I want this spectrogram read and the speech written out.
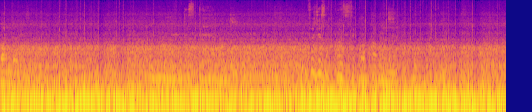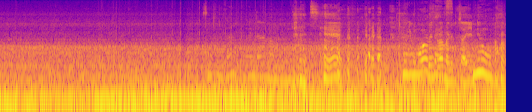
boundaries. I understand. So just Ni huko.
